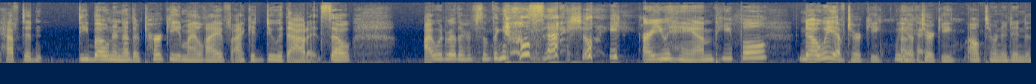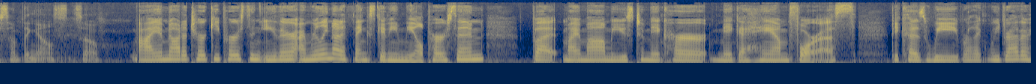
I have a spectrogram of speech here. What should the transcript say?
have to debone another turkey in my life, I could do without it. So I would rather have something else, actually. Are you ham people? No, we have turkey. We have turkey. I'll turn it into something else. So I am not a turkey person either. I'm really not a Thanksgiving meal person, but my mom we used to make her make a ham for us because we were like we'd rather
